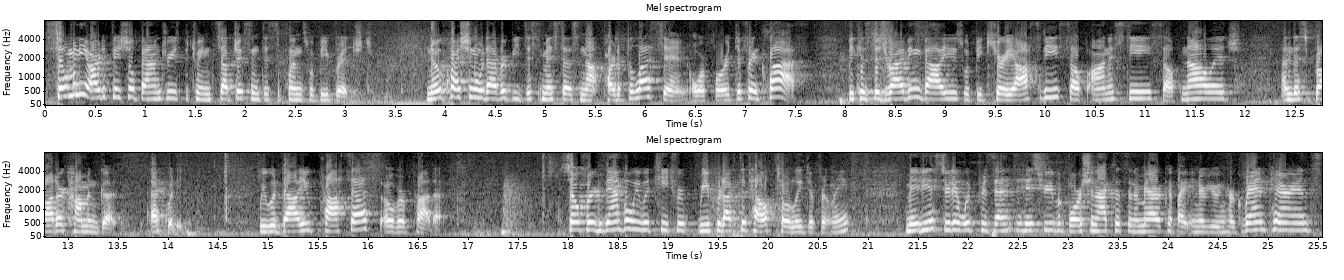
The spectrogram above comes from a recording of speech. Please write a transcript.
So many artificial boundaries between subjects and disciplines would be bridged. No question would ever be dismissed as not part of the lesson or for a different class, because the driving values would be curiosity, self honesty, self knowledge, and this broader common good, equity. We would value process over product. So, for example, we would teach re- reproductive health totally differently. Maybe a student would present a history of abortion access in America by interviewing her grandparents,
